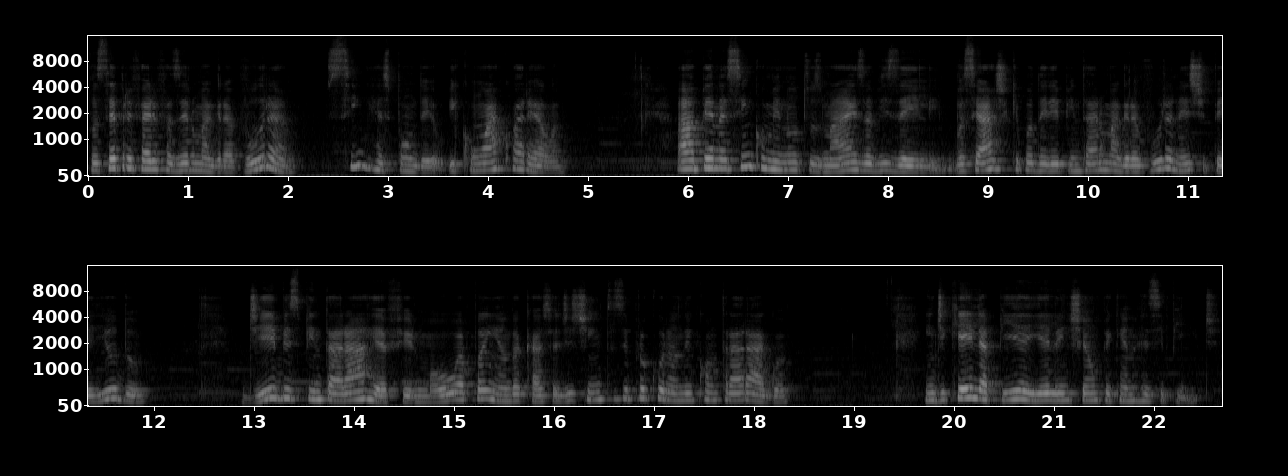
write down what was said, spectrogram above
Você prefere fazer uma gravura? Sim, respondeu, e com aquarela. Há apenas cinco minutos mais avisei-lhe. Você acha que poderia pintar uma gravura neste período? Dibs pintará, reafirmou, apanhando a caixa de tintas e procurando encontrar água. Indiquei-lhe a pia e ele encheu um pequeno recipiente.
